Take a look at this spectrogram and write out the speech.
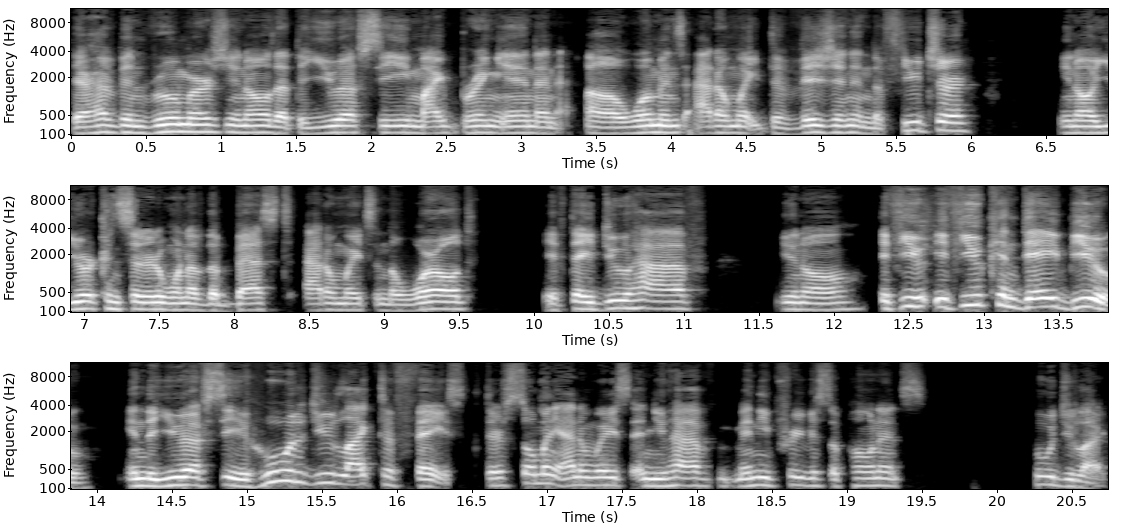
There have been rumors, you know, that the UFC might bring in an uh, women's atomweight division in the future. You know, you're considered one of the best atomweights in the world. If they do have, you know, if you if you can debut in the UFC, who would you like to face? There's so many atomweights, and you have many previous opponents. Who would you like?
